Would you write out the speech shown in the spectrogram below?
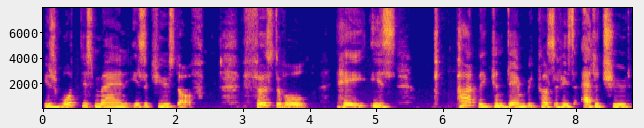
is what this man is accused of. First of all, he is partly condemned because of his attitude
